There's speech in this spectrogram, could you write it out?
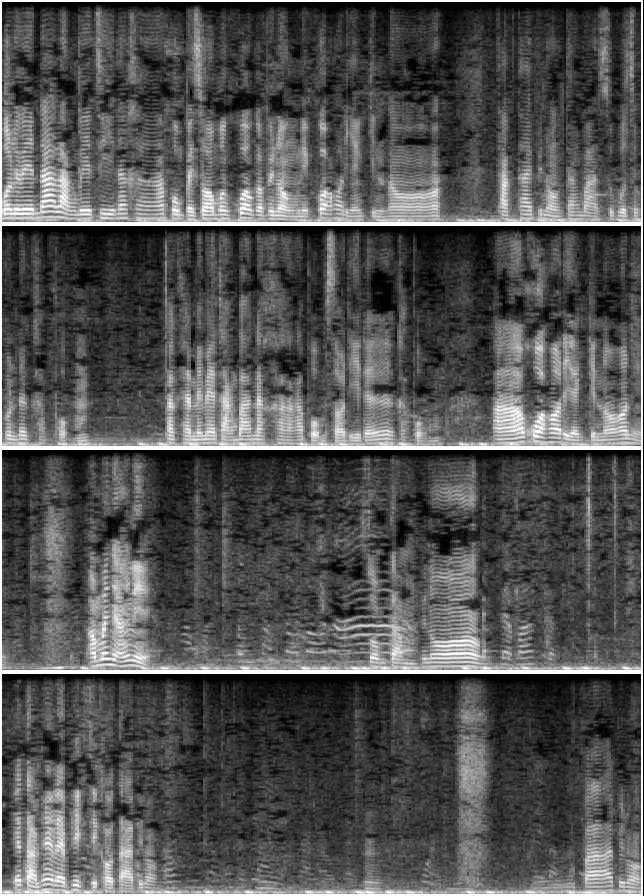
บริเวณด้านหลังเวทีนะครับผมไปซ้อมบนขั้วกับพี่น้องมันนี้ขั้วเขาได้หยังกินนอทักทายพี่น้องทางบ้านสุขุสุขคนเด้อครับ ผมทักทายแม่แม่ทางบ้านนะครับผมสวัสดีเด้อครับผมอ้าวขั้วเขาได้หยังกินนอนี่ เอามาหยังนี่ ส้มตำพี่น้องแบบว่าแบบไอ้ตำแห้งอะไรพริกสีขาวตาพี่น้องอืมป้าดพี่น้อง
